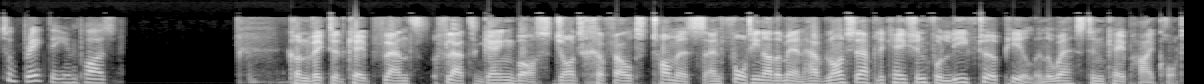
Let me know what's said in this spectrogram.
to break the impasse. Convicted Cape Flats, Flats gang boss George Geveld Thomas and 14 other men have launched an application for leave to appeal in the Western Cape High Court.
